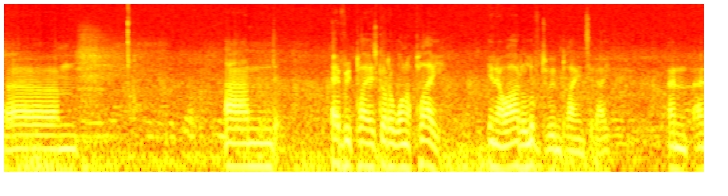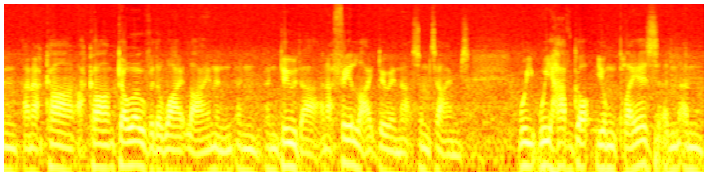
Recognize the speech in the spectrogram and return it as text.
Um, and every player's got to want to play. You know, I'd have loved to have been playing today. And, and, and I can't I can't go over the white line and, and, and do that. And I feel like doing that sometimes. We, we have got young players and, and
